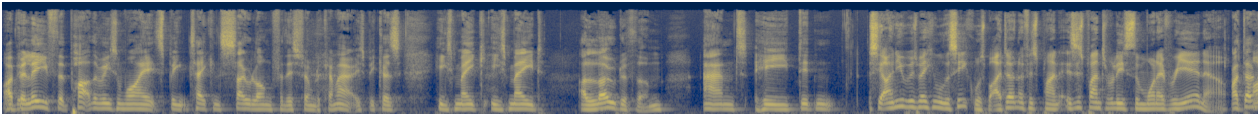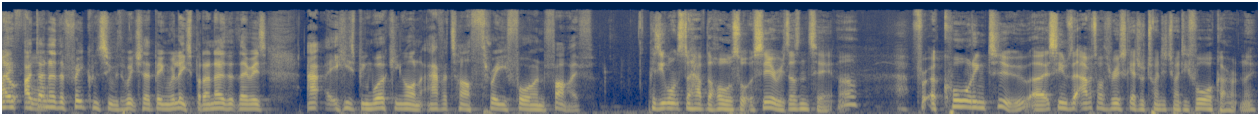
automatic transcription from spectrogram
I believe that part of the reason why it's been taken so long for this film to come out is because he's make he's made a load of them and he didn't See, I knew he was making all the sequels, but I don't know if his plan is his plan to release them one every year now. I don't know. I, thought- don't know the frequency with which they're being released, but I know that there is. Uh, he's been working on Avatar three, four, and five. because he wants to have the whole sort of series, doesn't he? Oh, for, according to uh, it seems that Avatar three is scheduled twenty twenty four currently.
